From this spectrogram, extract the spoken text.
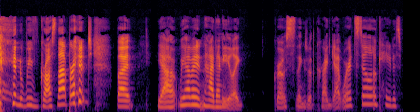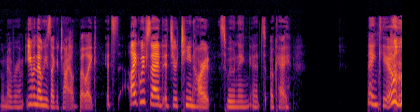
and we've crossed that bridge. But yeah, we haven't had any like gross things with Craig yet where it's still okay to swoon over him, even though he's like a child. But like it's like we've said, it's your teen heart swooning and it's okay. Thank you.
